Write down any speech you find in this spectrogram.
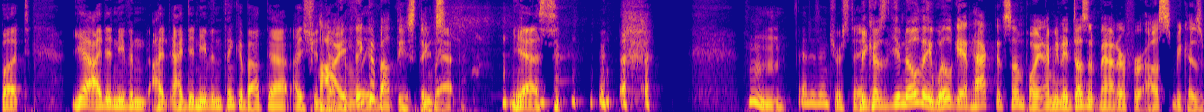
but yeah, I didn't even I, I didn't even think about that. I should. I think about these things. Yes. hmm. That is interesting. because you know they will get hacked at some point. I mean, it doesn't matter for us because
